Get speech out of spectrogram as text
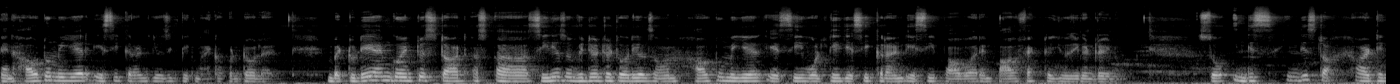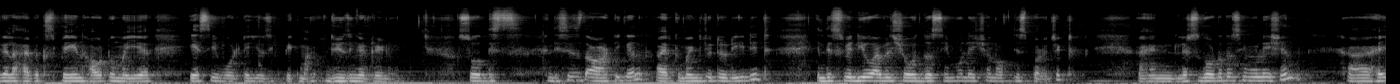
and how to measure AC current using PIC microcontroller. But today I'm going to start a, a, series of video tutorials on how to measure AC voltage, AC current, AC power and power factor using Arduino. So in this in this article I have explained how to measure AC voltage using PIC using Arduino. So this this is the article I recommend you to read it. In this video I will show the simulation of this project and let's go to the simulation. Uh, here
